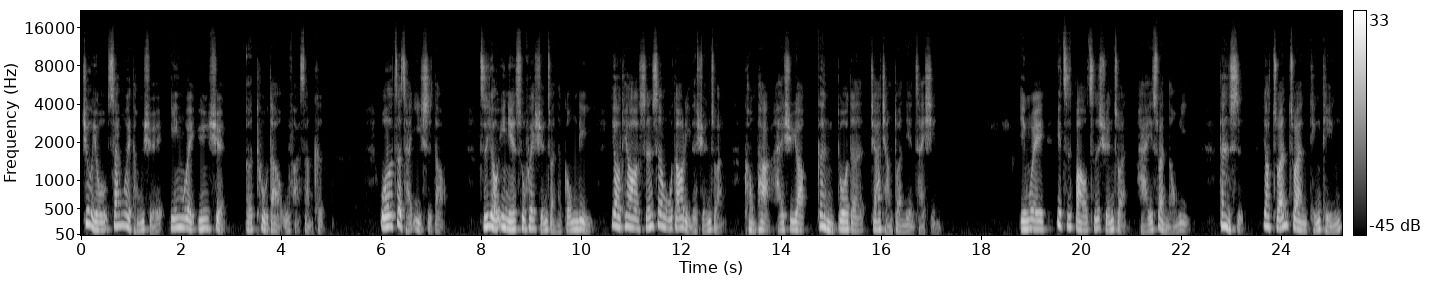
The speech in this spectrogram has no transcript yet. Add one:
就有三位同学因为晕眩而吐到无法上课，我这才意识到，只有一年苏菲旋转的功力，要跳神圣舞蹈里的旋转，恐怕还需要更多的加强锻炼才行。因为一直保持旋转还算容易，但是要转转停停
